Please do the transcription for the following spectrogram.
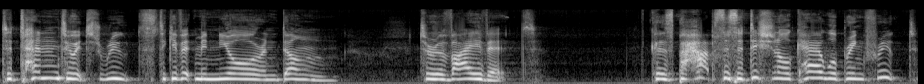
to tend to its roots, to give it manure and dung, to revive it. Because perhaps this additional care will bring fruit.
